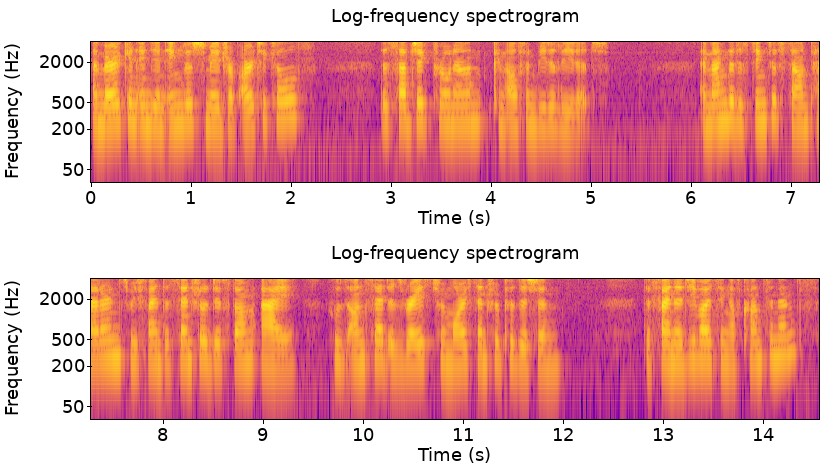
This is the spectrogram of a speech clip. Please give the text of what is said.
American Indian English may drop articles. The subject pronoun can often be deleted. Among the distinctive sound patterns, we find the central diphthong I, whose onset is raised to a more central position, the final devoicing of consonants,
